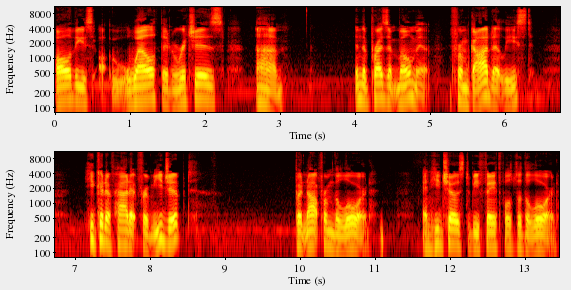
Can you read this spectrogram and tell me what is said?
all these uh, wealth and riches um, in the present moment, from God at least. He could have had it from Egypt, but not from the Lord. And he chose to be faithful to the Lord.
